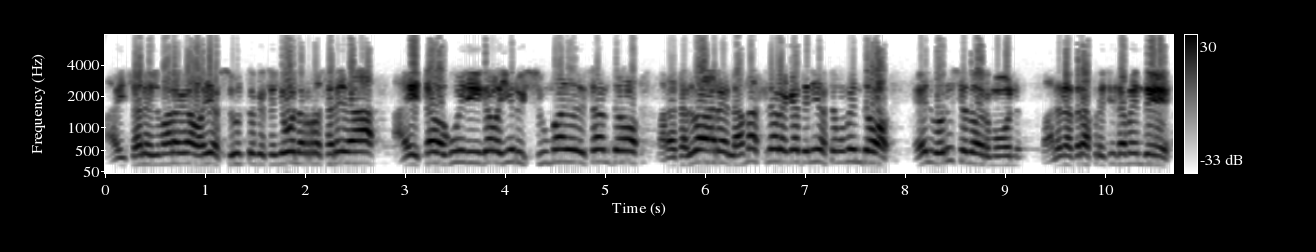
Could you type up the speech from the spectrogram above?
Ahí sale el Málaga, vaya susto que se llevó la Rosaleda. Ahí estaba Willy Caballero y su mano de santo para salvar la más clara que ha tenido hasta el momento el Borussia Dortmund. Balón atrás precisamente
